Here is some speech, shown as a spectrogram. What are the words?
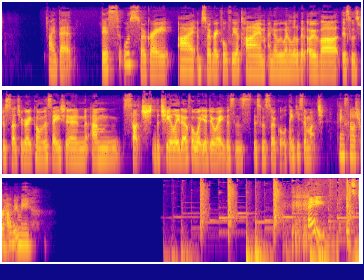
I bet. This was so great. I am so grateful for your time. I know we went a little bit over. This was just such a great conversation. I'm such the cheerleader for what you're doing. This is this was so cool. Thank you so much. Thanks so much for having me.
